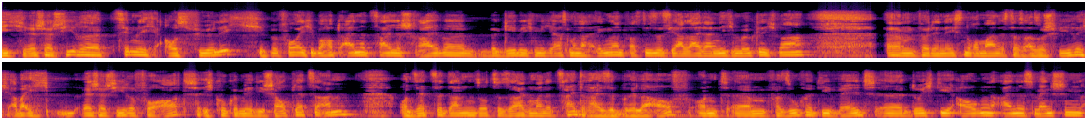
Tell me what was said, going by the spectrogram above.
Ich recherchiere ziemlich ausführlich. Bevor ich überhaupt eine Zeile schreibe, begebe ich mich erstmal nach England, was dieses Jahr leider nicht möglich war. Ähm, für den nächsten Roman ist das also schwierig, aber ich recherchiere vor Ort. Ich gucke mir die Schauplätze an und setze dann sozusagen meine Zeitreisebrille auf und ähm, versuche die Welt äh, durch die Augen eines Menschen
